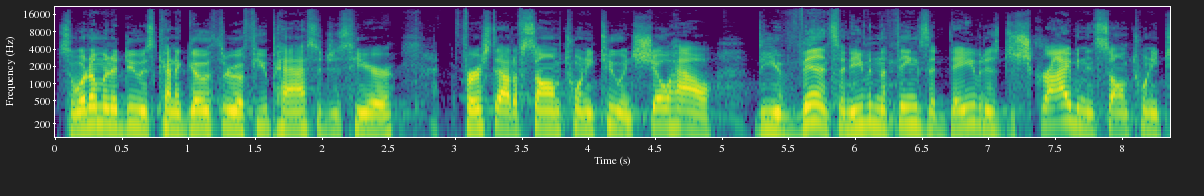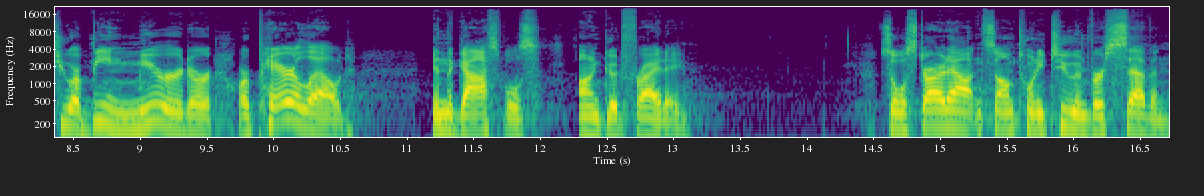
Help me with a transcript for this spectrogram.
So, what I'm going to do is kind of go through a few passages here first out of Psalm 22 and show how the events and even the things that David is describing in Psalm 22 are being mirrored or, or paralleled in the Gospels on Good Friday. So we'll start out in Psalm 22 and verse 7,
